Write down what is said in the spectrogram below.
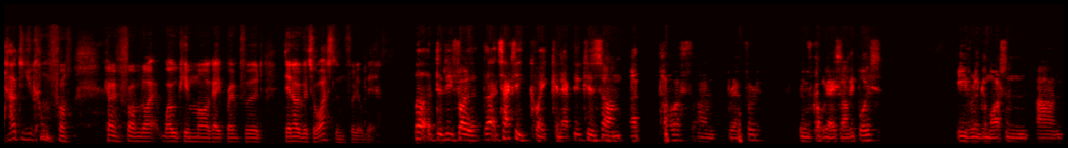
how did you come from going from like Woking, Margate, Brentford, then over to Iceland for a little bit? Well, to be fair, that's actually quite connected because um, at Palace and Brentford, there was a couple of Icelandic boys, Ívar Ingimarsson and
